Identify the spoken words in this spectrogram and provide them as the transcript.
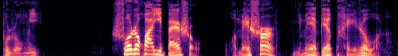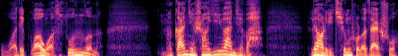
不容易。说着话一摆手，我没事了，你们也别陪着我了，我得管我孙子呢。你们赶紧上医院去吧，料理清楚了再说。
